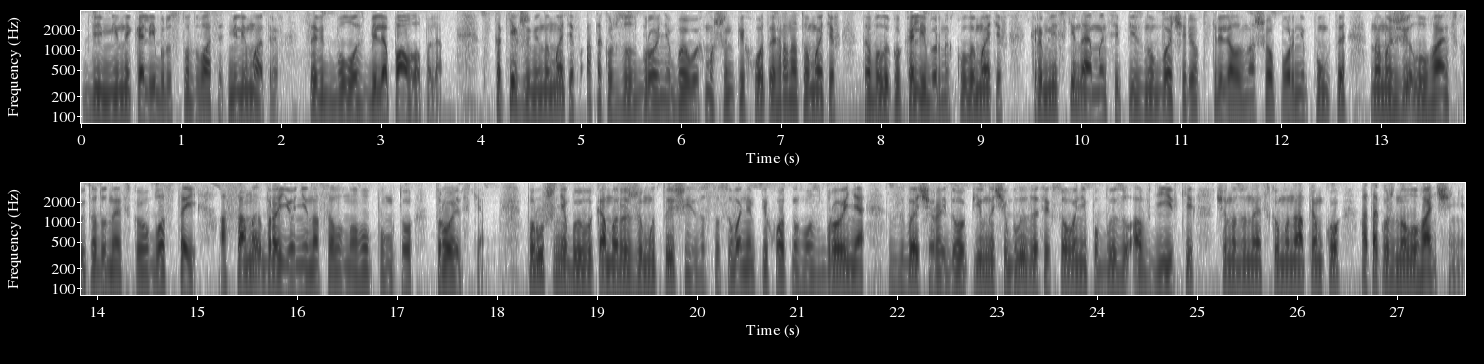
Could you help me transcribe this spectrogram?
дві міни калібру 120 мм. Це відбулось біля Павлополя. З таких же мінометів, а також з озброєння бойових машин піхоти, гранатометів та великокаліберних кулеметів, кремлівські найманці пізно ввечері обстріляли наші опорні пункти на межі Луганської та Донецької областей, а саме в районі населеного пункту Троїцьке. Порушення бойовиками режиму тиші із застосуванням піхотного озброєння з вечора й до опівночі були зафіксовані поблизу Авдіївки, що на Донецькому напрямку, а також на Луганщині,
